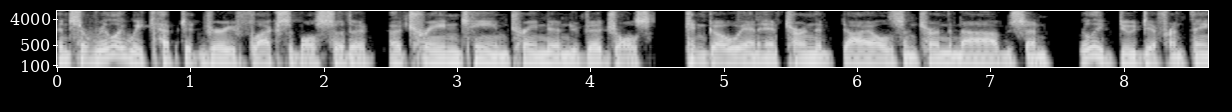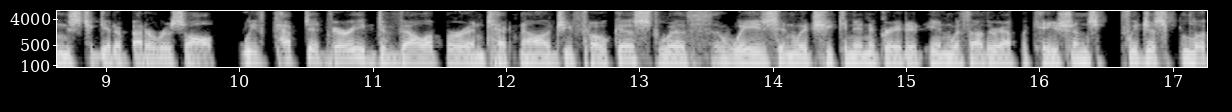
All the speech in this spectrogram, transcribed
And so, really, we kept it very flexible so that a trained team, trained individuals can go in and turn the dials and turn the knobs and really do different things to get a better result. We've kept it very developer and technology focused with ways in which you can integrate it in with other applications. If we just look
